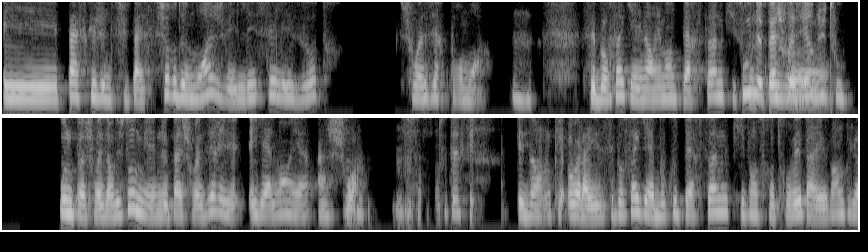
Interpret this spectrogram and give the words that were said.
Et parce que je ne suis pas sûre de moi, je vais laisser les autres choisir pour moi. Mhm. C'est pour ça qu'il y a énormément de personnes qui Ou ne pas choisir euh, du tout. Ou ne pas choisir du tout, mais ne pas choisir est également un choix. Mhm. Tout à fait. Et donc, voilà, c'est pour ça qu'il y a beaucoup de personnes qui vont se retrouver, par exemple,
